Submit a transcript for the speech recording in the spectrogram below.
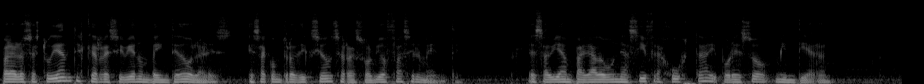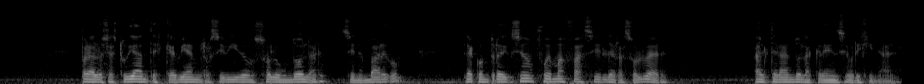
Para los estudiantes que recibieron 20 dólares, esa contradicción se resolvió fácilmente. Les habían pagado una cifra justa y por eso mintieron. Para los estudiantes que habían recibido solo un dólar, sin embargo, la contradicción fue más fácil de resolver, alterando la creencia original.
